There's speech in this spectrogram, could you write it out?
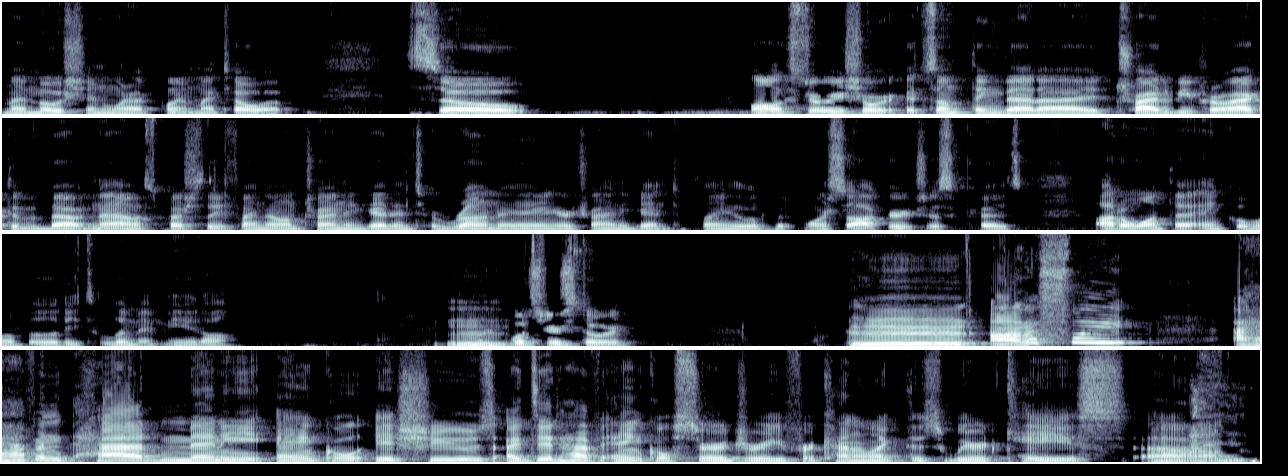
my motion where I point my toe up. So long story short, it's something that I try to be proactive about now, especially if I know I'm trying to get into running or trying to get into playing a little bit more soccer, just because I don't want that ankle mobility to limit me at all. Mm. What's your story? Mm, honestly, I haven't had many ankle issues. I did have ankle surgery for kind of like this weird case. Um,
